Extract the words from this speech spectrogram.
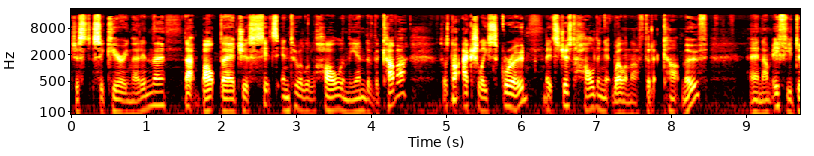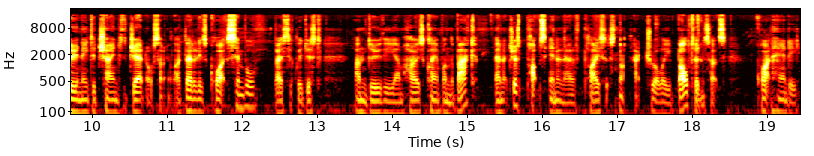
just securing that in there. That bolt there just sits into a little hole in the end of the cover. So it's not actually screwed, it's just holding it well enough that it can't move. And um, if you do need to change the jet or something like that, it is quite simple. Basically just undo the um, hose clamp on the back and it just pops in and out of place. It's not actually bolted, so it's quite handy.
